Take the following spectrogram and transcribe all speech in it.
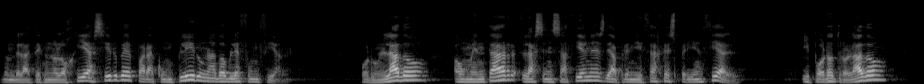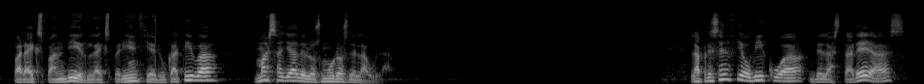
donde la tecnología sirve para cumplir una doble función. Por un lado, aumentar las sensaciones de aprendizaje experiencial, y por otro lado, para expandir la experiencia educativa más allá de los muros del aula. La presencia ubicua de las tareas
